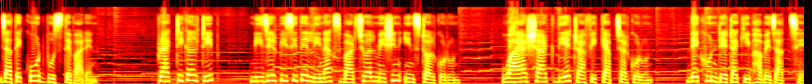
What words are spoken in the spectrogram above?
যাতে কোড বুঝতে পারেন। প্র্যাকটিক্যাল টিপ নিজের পিসিতে লিনাক্স ভার্চুয়াল মেশিন ইনস্টল করুন। ওয়ার শার্ক দিয়ে ট্রাফিক ক্যাপচার করুন। দেখুন ডেটা কীভাবে যাচ্ছে।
